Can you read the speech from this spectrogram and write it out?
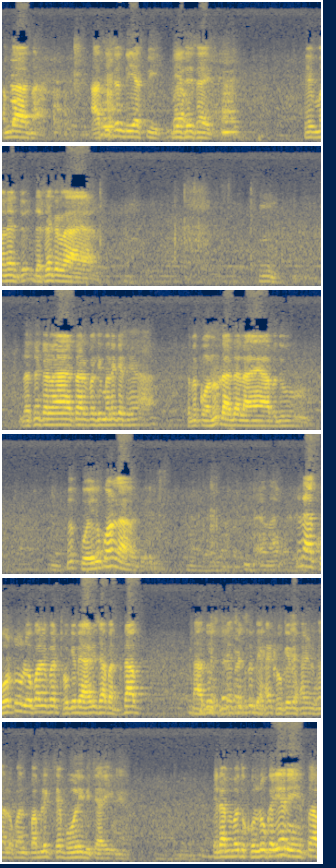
અમદાવાદના. આસિસ્ટન્ટ ડીએસપી દેસાઈ સાહેબ. એ મને દર્શન કરવા આવ્યા દર્શન કરવા આવ્યા ત્યાર પછી મને કે છે "આ તમે કોનું દાદા લાયા આ બધું? કોઈનું કોણ લાવે છે? આ ખોટું લોકોને પર ઠોકે બેહાડી છે આ બધા સાધુ છે બધું બેહાડ ઠોકે બેહાડી છે લોકોને પબ્લિક છે ભોળી બિચારી. એટલે અમે બધું ખુલ્લું કરીએ ને તો આ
